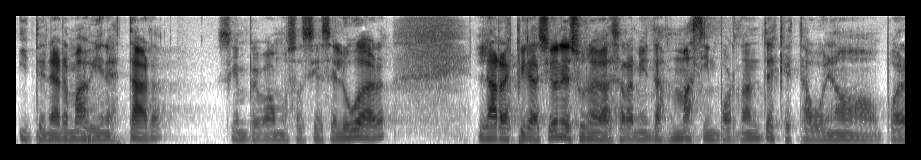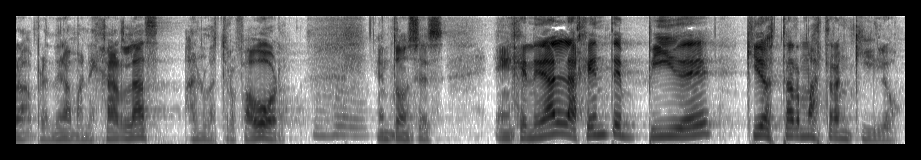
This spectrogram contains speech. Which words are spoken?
y tener más bienestar, siempre vamos hacia ese lugar. La respiración es una de las herramientas más importantes que está bueno poder aprender a manejarlas a nuestro favor. Entonces, en general la gente pide, quiero estar más tranquilo,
